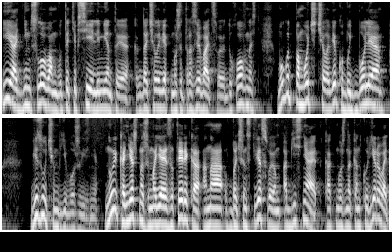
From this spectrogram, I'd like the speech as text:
И одним словом, вот эти все элементы, когда человек может развивать свою духовность, могут помочь человеку быть более везучим в его жизни. Ну и, конечно же, моя эзотерика, она в большинстве своем объясняет, как можно конкурировать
